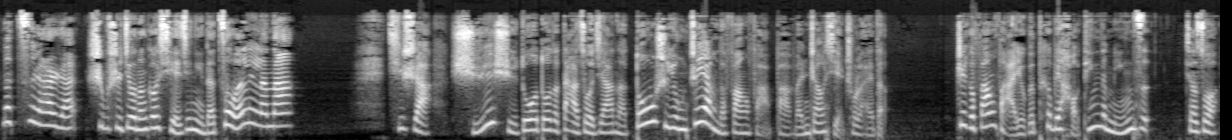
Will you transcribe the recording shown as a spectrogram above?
那自然而然是不是就能够写进你的作文里了呢？其实啊，许许多多的大作家呢都是用这样的方法把文章写出来的。这个方法有个特别好听的名字。叫做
